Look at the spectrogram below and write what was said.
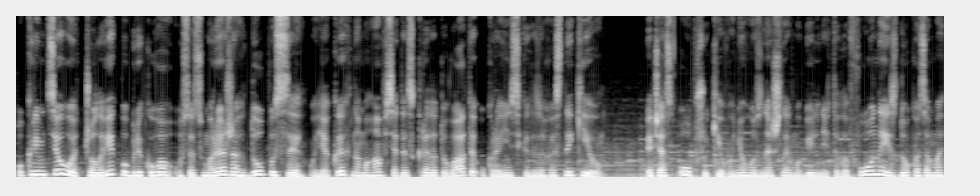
Окрім цього, чоловік публікував у соцмережах дописи, у яких намагався дискредитувати українських захисників. Під час обшуків у нього знайшли мобільні телефони із доказами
